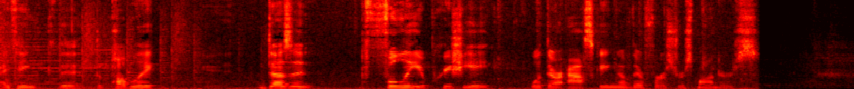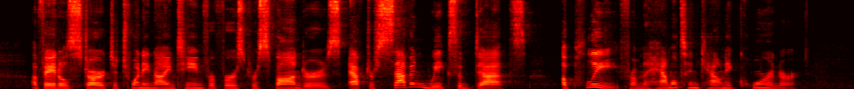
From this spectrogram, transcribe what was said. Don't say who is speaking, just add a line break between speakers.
I think that the public doesn't fully appreciate what they're asking of their first responders.
A fatal start to 2019 for first responders after seven weeks of deaths. A plea from the Hamilton County coroner.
